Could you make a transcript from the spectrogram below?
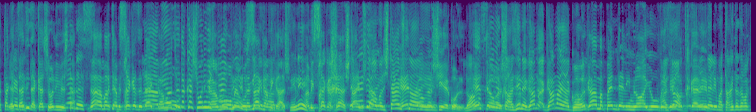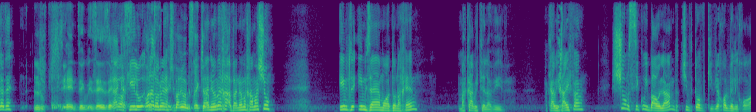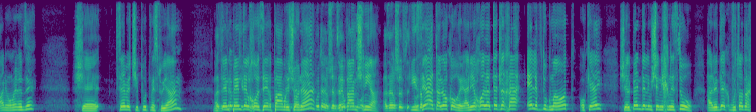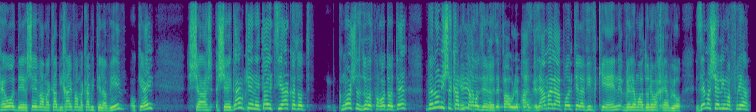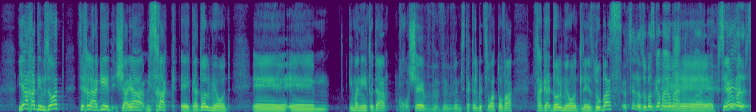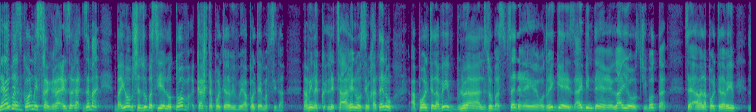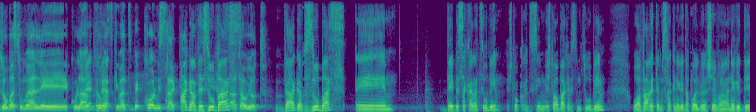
אתה כבש, יצאתי דקה 82, די אמרתי המשחק הזה די אה, גמור, מי יוצא דקה 82, גמור מרוסק המגרש, המשחק אחרי ה-2-2, אין תיאוריה שיהיה גול, לא מסכים איתך, אז הנה גם היה גול, גם הפנדלים לא היו, עזוב, פנדלים, אתה ראית דבר כזה? לא, אין, זה רק, לא, כאילו, כל הסרטים נשברים במשחק של הפועל, ואני אומר לך משהו, אם זה היה מועדון אחר, מכבי תל אביב, מכבי חיפה, שום סיכוי בעולם, תקשיב טוב כביכול ולכאורה אני אומר את זה, שצוות שיפוט מסוים נותן פנדל שיפוט. חוזר פעם ראשונה לא ופעם לא שנייה. אז אני חושב כי זה פעם. אתה לא קורא, אני יכול לתת לך אלף דוגמאות, אוקיי? של פנדלים שנכנסו על ידי קבוצות אחרות, באר שבע, מכבי חיפה, מכבי תל אביב, אוקיי? ש... שגם כן הייתה יציאה כזאת כמו של זובס פחות או יותר, ולא נשרקה בעיטה כן, חוזרת. אז למה להפועל תל אביב כן, ולמועדונים אחרים לא? זה מה שלי מפריע. יחד עם זאת, צריך להגיד שהיה משחק אה, גדול מאוד, אה, אה, אם אני, אתה יודע, חושב ומסתכל בצורה טובה, משחק גדול מאוד לזובס. בסדר, זובס גם היום היה טוב. אה, בסדר, בסדר. זובס כל משחק, זה מה, ביום שזובס יהיה לא טוב, קח את הפועל תל אביב, הפועל תל אביב מפסידה. אתה מבין, לצערנו, שמחתנו, הפועל תל אביב בנויה על זובס. בסדר, אה, רודריגז, אייבינדר, ליוס, צ'יבוטה. אבל הפועל תל אביב, זובס הוא מעל אה, כולם, זובס כמעט בכל משחק, אגב, וזובס, חסר טעויות. ואגב, זובס, אה, די בסכנת צהובים. יש לו כרטיסים, יש לו ארבעה כרטיסים צהובים. הוא עבר את המשחק נגד הפועל באר שבע, נגד... אה,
